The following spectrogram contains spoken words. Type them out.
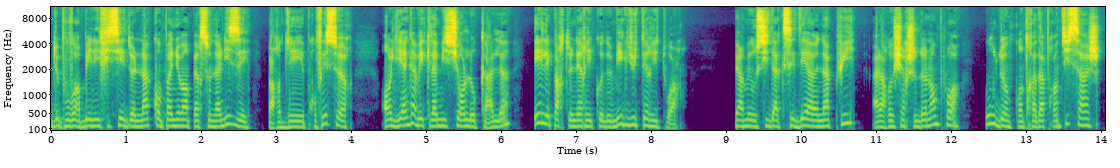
de pouvoir bénéficier d'un accompagnement personnalisé par des professeurs en lien avec la mission locale et les partenaires économiques du territoire. Permet aussi d'accéder à un appui à la recherche d'un emploi ou d'un contrat d'apprentissage,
